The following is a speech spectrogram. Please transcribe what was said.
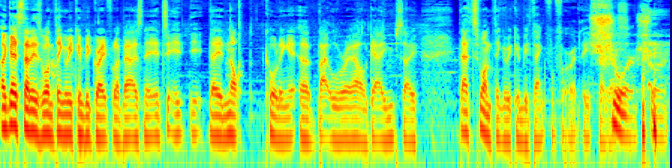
I guess that is one thing we can be grateful about, isn't it? It's it, it, they're not calling it a battle royale game, so that's one thing we can be thankful for at least. Sure, sure.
